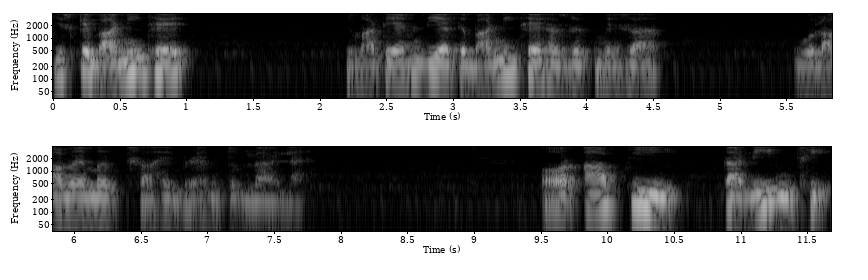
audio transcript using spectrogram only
جس کے بانی تھے، جماعت احمدیہ کے بانی تھے حضرت مرزا غلام احمد صاحب رحمۃ اللہ علیہ۔ اور آپ کی تعلیم تھی۔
